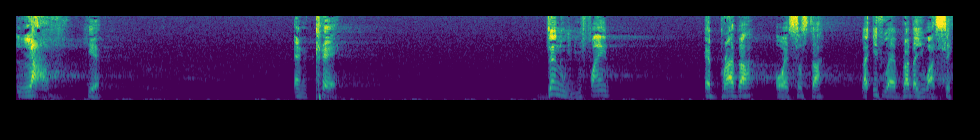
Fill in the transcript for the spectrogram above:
love here and care. Genuine, you find a brother or a sister like if you are a brother, you are sick.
